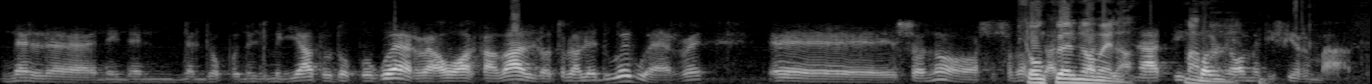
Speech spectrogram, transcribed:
nel- nel- nel- dopo- nell'immediato dopoguerra o a cavallo tra le due guerre eh, sono, sono Con stati quel nome là. Mamma col mia. nome di firmato.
